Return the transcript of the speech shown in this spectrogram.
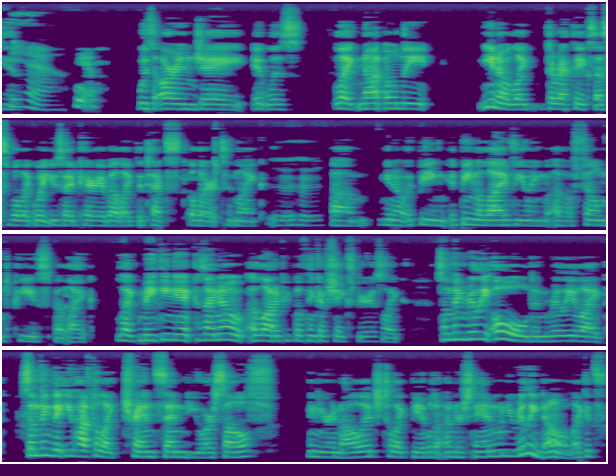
Yeah. Yeah. with RNJ, it was like not only you know like directly accessible, like what you said, Carrie, about like the text alerts and like Mm-hmm. um you know it being it being a live viewing of a filmed piece, but like like making it because I know a lot of people think of Shakespeare as like something really old and really like something that you have to like transcend yourself and your knowledge to like be able to understand when you really don't. Like it's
